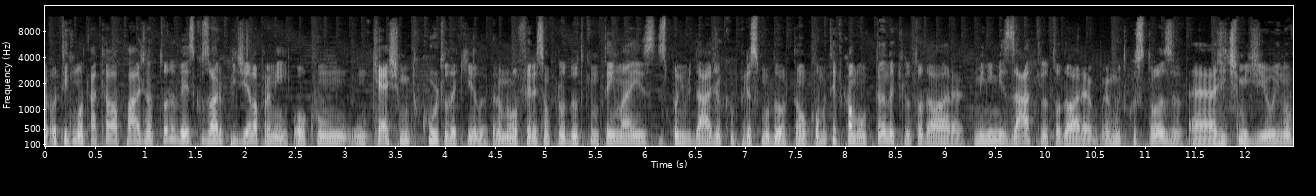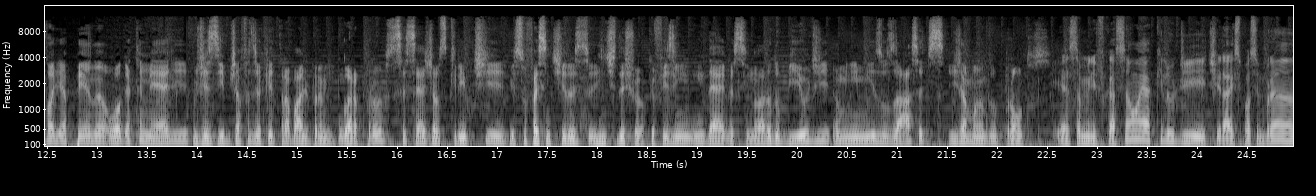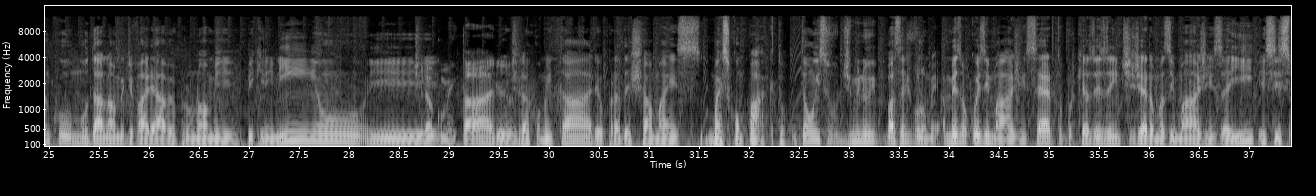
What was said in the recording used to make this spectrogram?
eu tenho que montar aquela página toda vez que o usuário pedir ela para mim, ou com um cache muito curto daquilo, para não oferecer um produto que não tem mais disponibilidade ou que o preço mudou. Então, como tem que ficar montando aquilo toda hora, minimizar aquilo toda hora é muito custoso, é, a gente mediu e não valia a pena o HTML, o gzip já fazia aquele trabalho para mim. Agora, pro CSS JavaScript, isso faz sentido, isso a gente deixou. Que eu fiz em, em dev, assim, na hora do build, eu minimizo os assets e já mando prontos. Essa minificação é aquilo de tirar espaço em branco, mudar nome de variável para um nome pequenininho e Tirar comentário. tirar comentário para deixar mais, mais compacto. Então isso diminui bastante volume. A mesma coisa imagem, certo? Porque às vezes a gente gera umas imagens aí, esses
